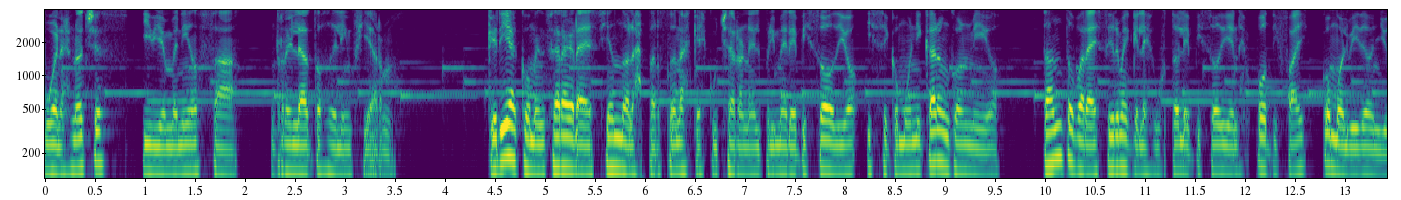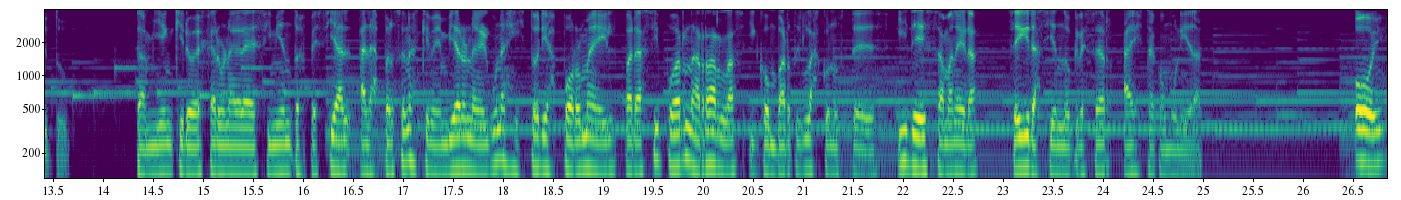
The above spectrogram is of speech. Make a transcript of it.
Buenas noches y bienvenidos a Relatos del Infierno. Quería comenzar agradeciendo a las personas que escucharon el primer episodio y se comunicaron conmigo, tanto para decirme que les gustó el episodio en Spotify como el video en YouTube. También quiero dejar un agradecimiento especial a las personas que me enviaron algunas historias por mail para así poder narrarlas y compartirlas con ustedes y de esa manera seguir haciendo crecer a esta comunidad. Hoy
